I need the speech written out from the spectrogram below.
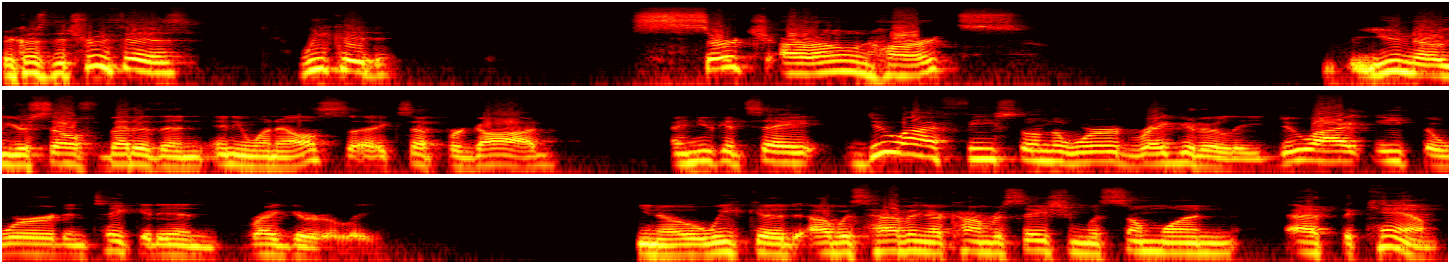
Because the truth is, we could search our own hearts. You know yourself better than anyone else, uh, except for God. And you could say, Do I feast on the word regularly? Do I eat the word and take it in regularly? You know, we could, I was having a conversation with someone at the camp,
